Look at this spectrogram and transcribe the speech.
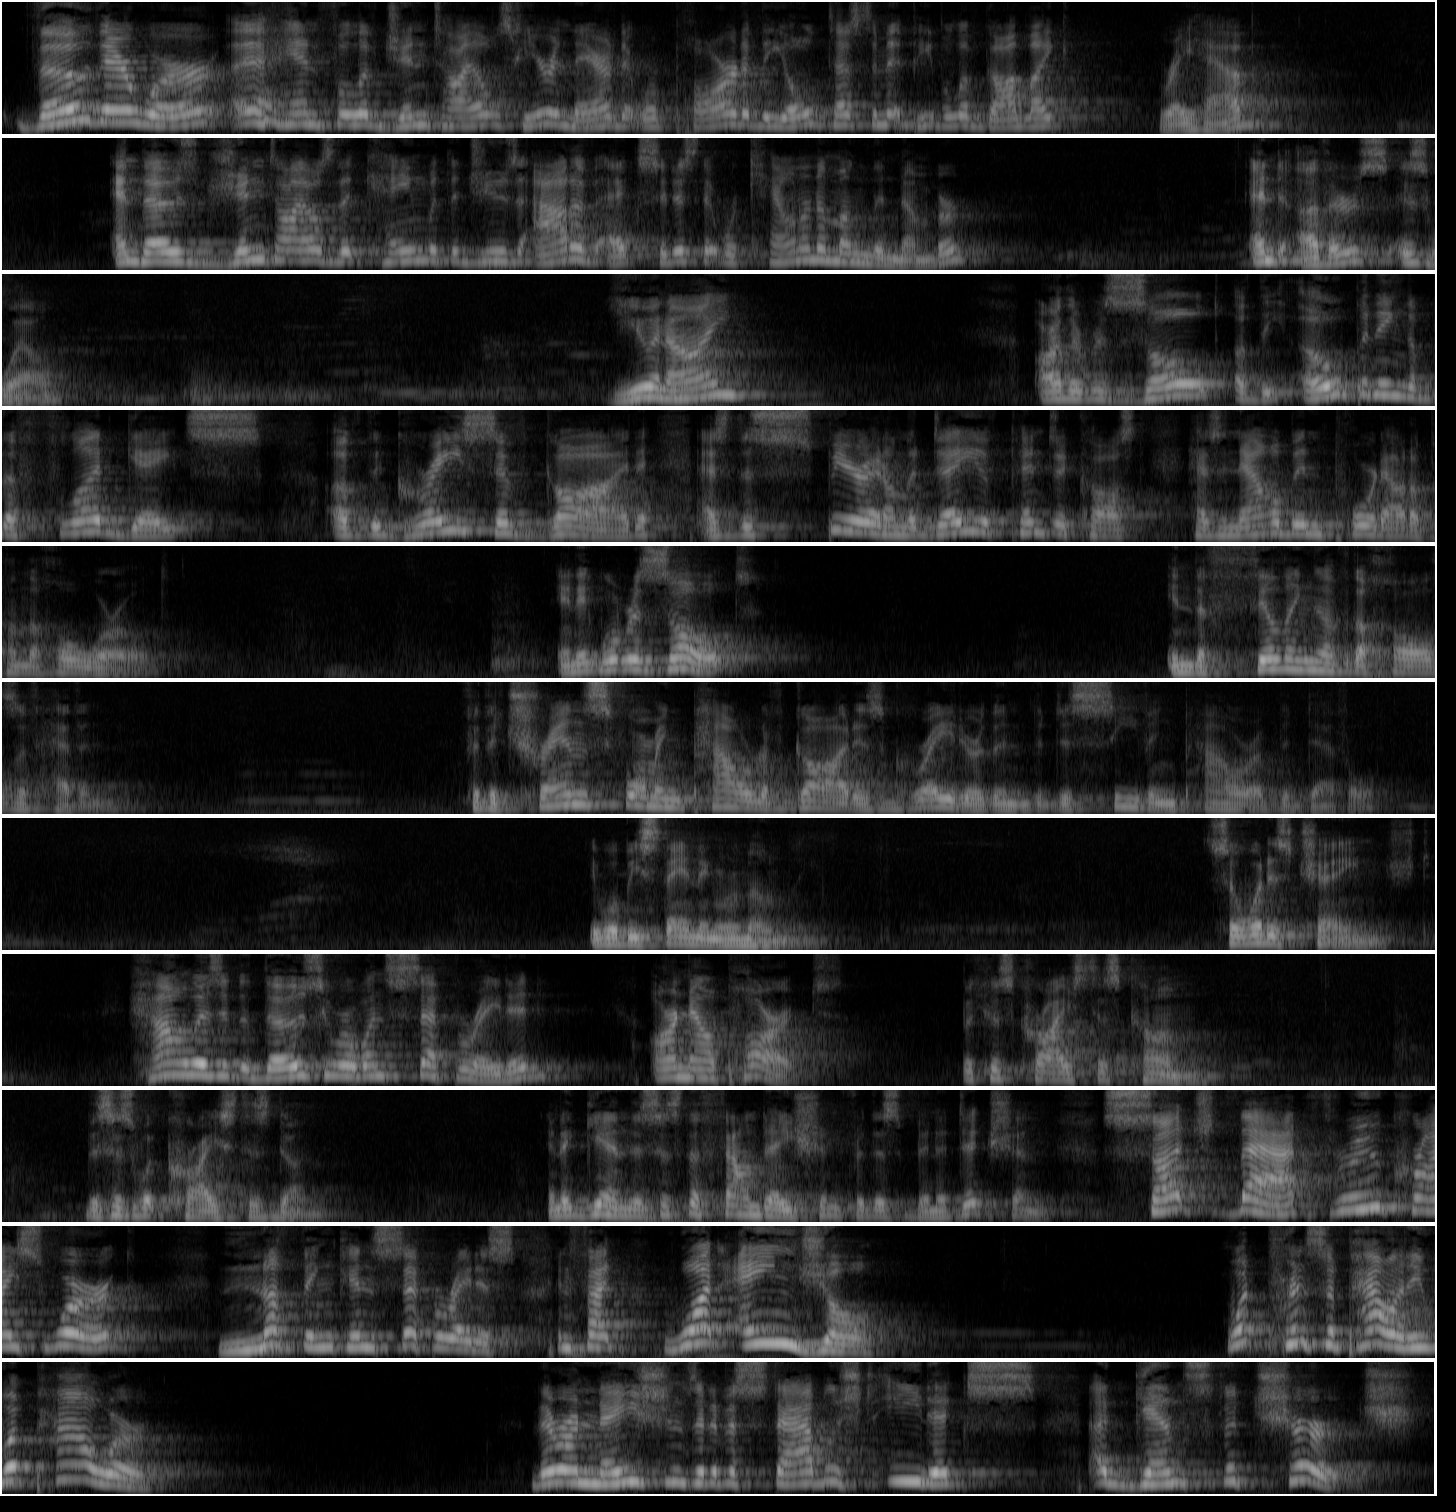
Though there were a handful of Gentiles here and there that were part of the Old Testament people of God, like Rahab, and those Gentiles that came with the Jews out of Exodus that were counted among the number, and others as well. You and I are the result of the opening of the floodgates of the grace of God as the Spirit on the day of Pentecost has now been poured out upon the whole world and it will result in the filling of the halls of heaven. For the transforming power of God is greater than the deceiving power of the devil. It will be standing room only. So, what has changed? How is it that those who were once separated are now part? Because Christ has come. This is what Christ has done. And again, this is the foundation for this benediction, such that through Christ's work, nothing can separate us. In fact, what angel, what principality, what power? There are nations that have established edicts against the church.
